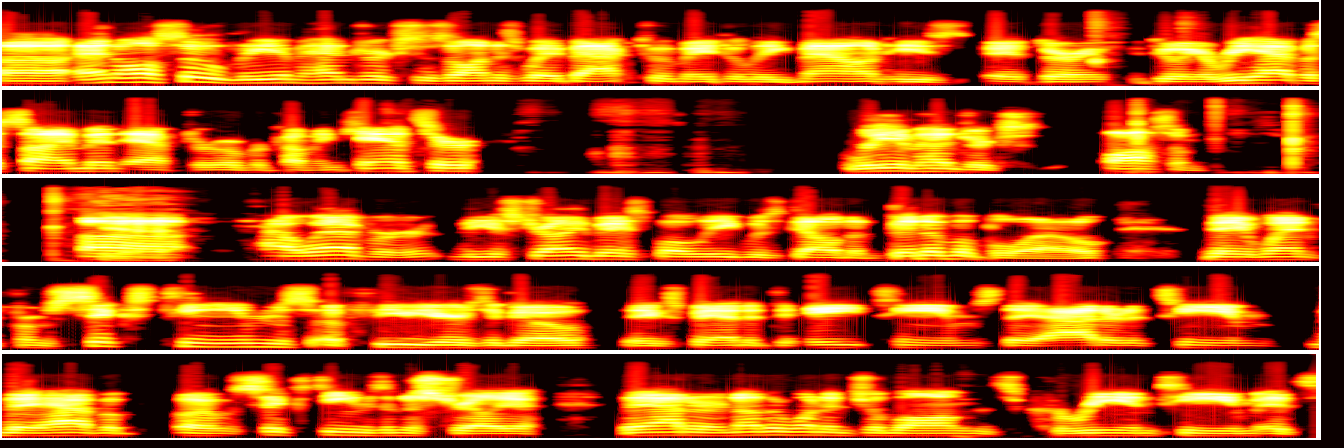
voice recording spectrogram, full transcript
Uh, and also, Liam Hendriks is on his way back to a major league mound. He's uh, during, doing a rehab assignment after overcoming cancer. Liam Hendriks, awesome. Uh, Yeah. However, the Australian Baseball League was dealt a bit of a blow. They went from six teams a few years ago. They expanded to eight teams. They added a team. They have a, a six teams in Australia. They added another one in Geelong. That's a Korean team. It's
